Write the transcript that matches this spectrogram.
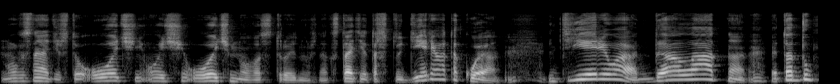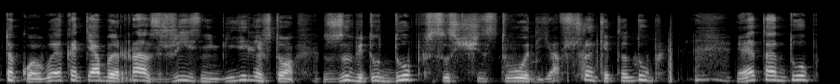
ну, вы знаете, что очень-очень-очень много строить нужно. Кстати, это что, дерево такое? Дерево? Да ладно! Это дуб такой. Вы хотя бы раз в жизни видели, что в тут дуб существует? Я в шоке, это дуб это дуб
